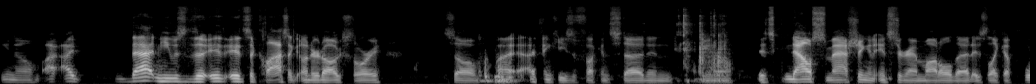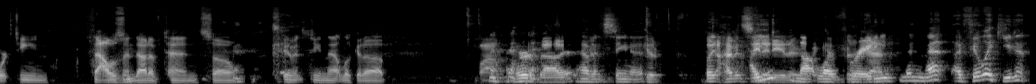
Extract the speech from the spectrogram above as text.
you know, I, I that and he was the. It, it's a classic underdog story. So I, I think he's a fucking stud, and you know, it's now smashing an Instagram model that is like a fourteen thousand out of ten. So if you haven't seen that, look it up. wow. I heard about it, haven't seen it. Good. But I haven't seen I it either. Not like good for the guy. Brady. And Matt, I feel like you didn't.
